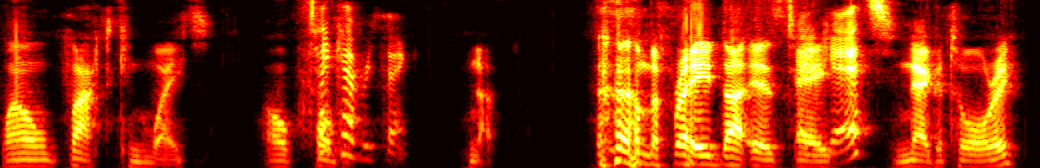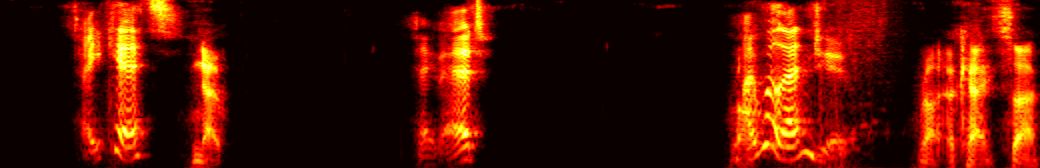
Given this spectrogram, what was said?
Well, that can wait. I'll Take prob- everything. No. I'm afraid that is Take a it. negatory. Take it, No. David. Right. I will end you. Right, okay, so.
